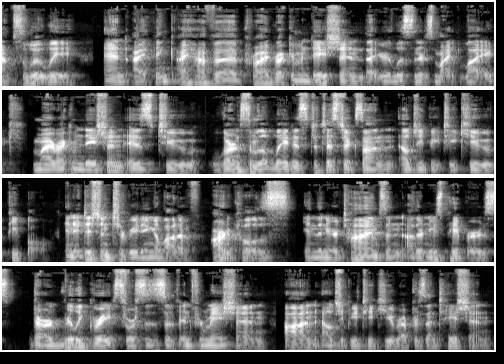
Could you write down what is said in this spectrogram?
Absolutely. And I think I have a Pride recommendation that your listeners might like. My recommendation is to learn some of the latest statistics on LGBTQ people. In addition to reading a lot of articles in the New York Times and other newspapers, there are really great sources of information on LGBTQ representation.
